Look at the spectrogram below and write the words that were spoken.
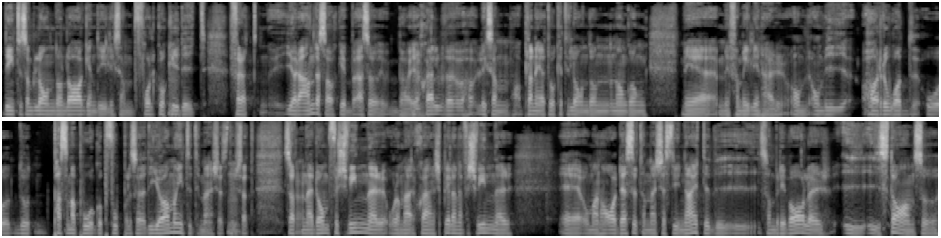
det är inte som Londonlagen. Det är liksom, folk åker ju dit för att göra andra saker. Alltså, jag själv har liksom, har planerat att åka till London någon gång med, med familjen här om, om vi har råd och då passar man på att gå på fotboll. Så det gör man ju inte till Manchester. Så att, så att när de försvinner och de här stjärnspelarna försvinner eh, och man har dessutom Manchester United i, som rivaler i, i stan så,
